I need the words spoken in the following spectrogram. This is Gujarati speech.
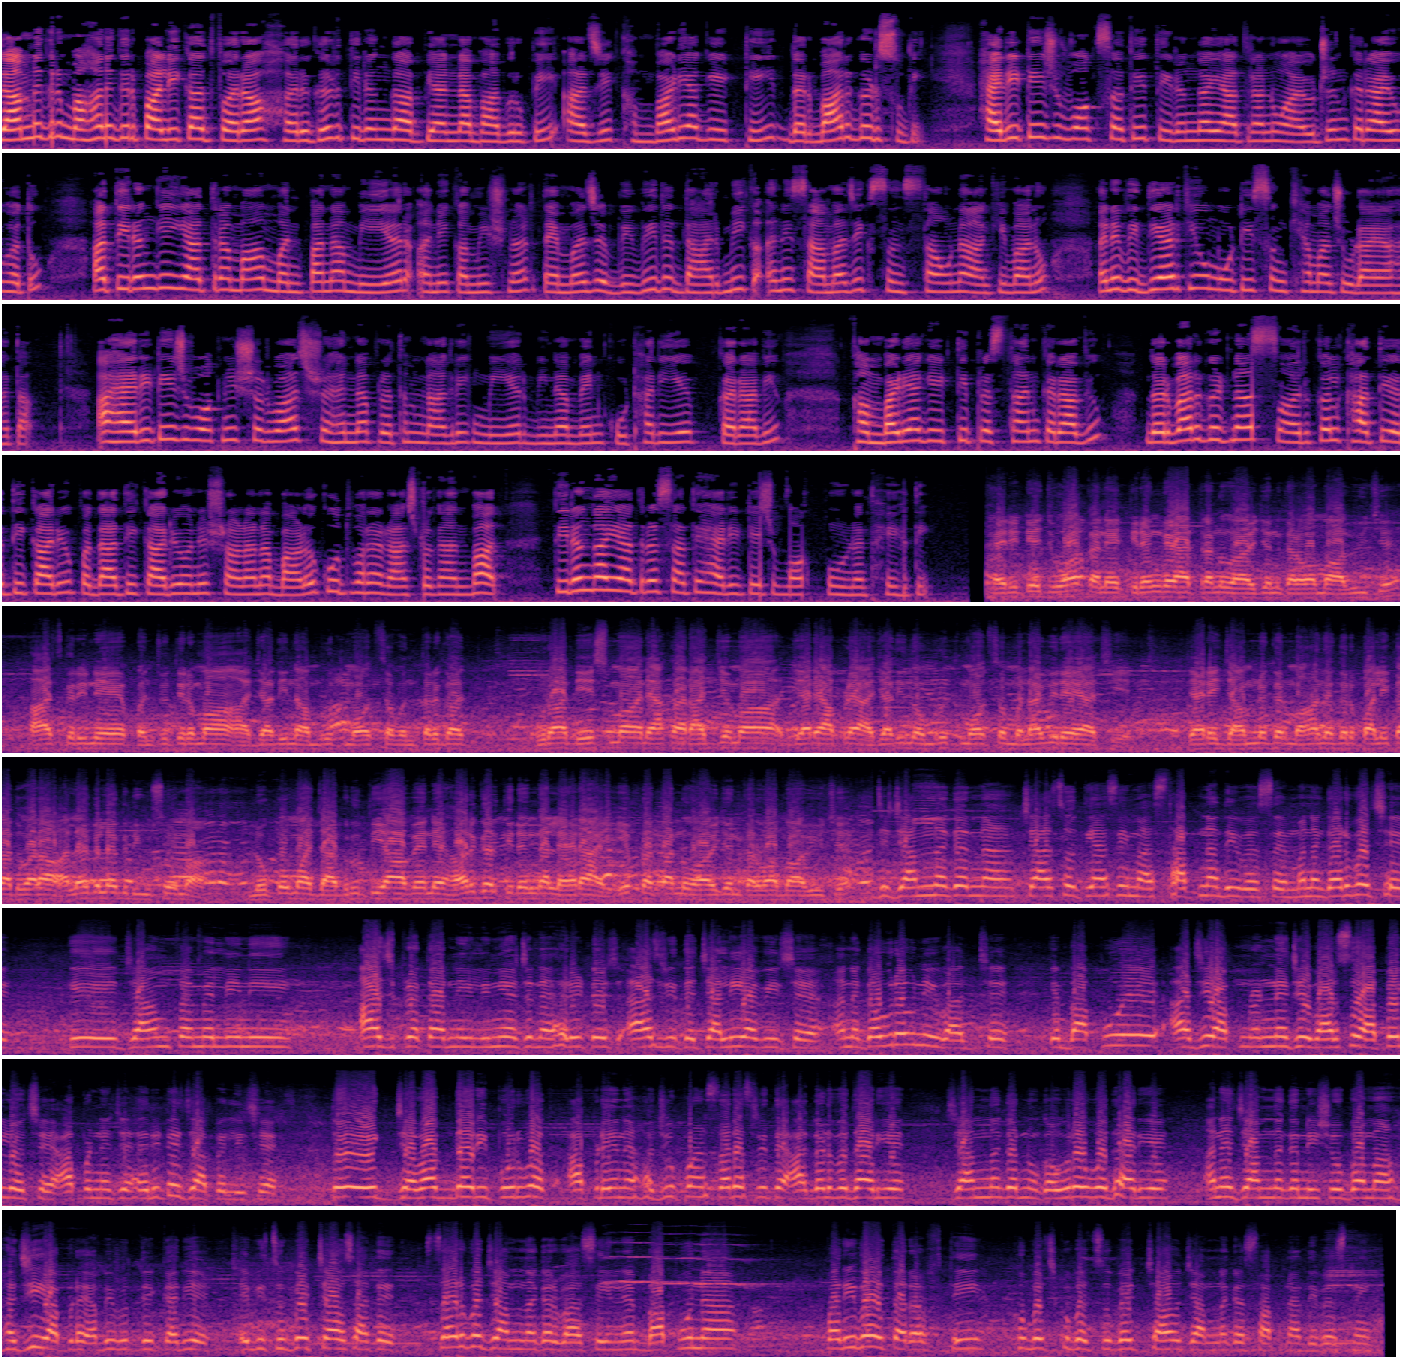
જામનગર મહાનગરપાલિકા દ્વારા હર ઘર તિરંગા અભિયાનના ભાગરૂપે આજે ખંભાળિયા ગેટથી દરબારગઢ સુધી હેરિટેજ વોક સાથે તિરંગા યાત્રાનું આયોજન કરાયું હતું. આ તિરંગી યાત્રામાં મનપાના મેયર અને કમિશનર તેમજ વિવિધ ધાર્મિક અને સામાજિક સંસ્થાઓના આગેવાનો અને વિદ્યાર્થીઓ મોટી સંખ્યામાં જોડાયા હતા. આ હેરિટેજ વોકની શરૂઆત શહેરના પ્રથમ નાગરિક મેયર બીનાબેન કોઠારીએ કરાવ્યું. ખંભાળિયા ગેટથી પ્રસ્થાન કરાવ્યું. દરબારગઢના સર્કલ ખાતે અધિકારીઓ, પદાધિકારીઓ અને શાળાના બાળકો દ્વારા રાષ્ટ્રગાન બાદ તિરંગા યાત્રા સાથે હેરિટેજ વોક પૂર્ણ થઈ હતી. હેરિટેજ વોક અને તિરંગા યાત્રાનું આયોજન કરવામાં આવ્યું છે. ખાસ કરીને પંચોતેરમાં આઝાદીના અમૃત મહોત્સવ અંતર્ગત પૂરા દેશમાં અને આખા રાજ્યમાં જ્યારે આપણે આઝાદીનો અમૃત મહોત્સવ મનાવી રહ્યા છીએ, ત્યારે જામનગર મહાનગરપાલિકા દ્વારા અલગ અલગ દિવસોમાં લોકોમાં જાગૃતિ આવે અને હર ઘર તિરંગા લહેરાય એ પ્રકારનું આયોજન કરવામાં આવ્યું છે. જે જામનગરના ચારસો ત્યાસીમાં સ્થાપના દિવસે મને ગર્વ છે કે જામ ફેમિલીની આ જ પ્રકારની લિનિયજ અને હેરિટેજ આ જ રીતે ચાલી આવી છે. અને ગૌરવની વાત છે કે બાપુએ આજે આપણને જે વારસો આપેલો છે, આપણને જે હેરિટેજ આપેલી છે, તો એક જવાબદારીપૂર્વક આપણે એને હજુ પણ સરસ રીતે આગળ વધારીએ, જામનગરનું ગૌરવ વધારીએ અને જામનગરની શોભામાં હજી આપણે અભિવૃદ્ધિ કરીએ એવી શુભેચ્છાઓ સાથે સર્વ જામનગરવાસીને બાપુના પરિવાર તરફથી ખૂબ જ ખૂબ જ શુભેચ્છાઓ જામનગર સ્થાપના દિવસની.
